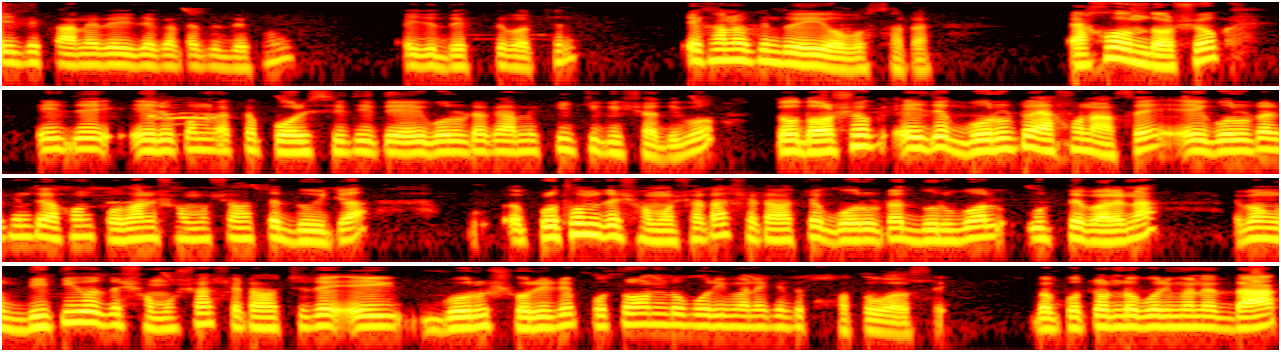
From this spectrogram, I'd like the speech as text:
এই যে কানের এই জায়গাটাতে দেখুন, এই যে দেখতে পাচ্ছেন, এখানেও কিন্তু এই অবস্থাটা। এখন দর্শক, এই যে এরকম একটা পরিস্থিতিতে এই গরুটাকে আমি কি চিকিৎসা দিব? তো দর্শক, এই যে গরুটা এখন আছে, এই গরুটার কিন্তু এখন প্রধান সমস্যা হচ্ছে দুইটা। প্রথম যে সমস্যাটা, সেটা হচ্ছে গরুটা দুর্বল, উঠতে পারে না। এবং দ্বিতীয় যে সমস্যা, সেটা হচ্ছে যে এই গরুর শরীরে প্রচণ্ড পরিমাণে কিন্তু ক্ষত আছে বা প্রচণ্ড পরিমাণে দাগ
